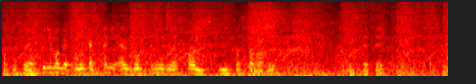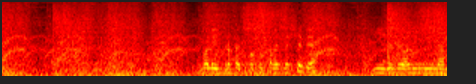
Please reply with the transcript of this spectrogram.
fokusują. Tu nie mogę łykać ani elków, ani używać swoich skillów podstawowych. Niestety. Wolę ich trochę sfokusować na siebie, niż żeby oni nam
